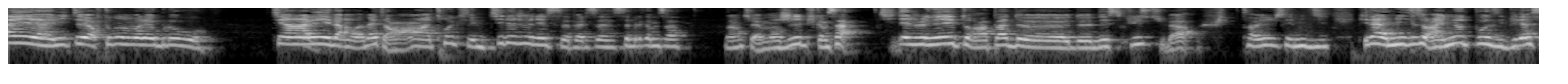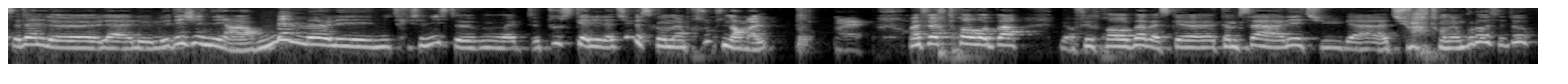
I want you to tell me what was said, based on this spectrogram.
allez à 8 heures, tout le monde va aller au boulot. Tiens allez là on va mettre un, un truc, c'est le petit déjeuner, ça s'appelle ça s'appelle comme ça. Hein, tu vas manger, puis comme ça, petit déjeuner, tu n'auras pas de, d'excuses, tu vas travailler jusqu'à midi. Puis là, à midi, tu auras une autre pause, et puis là, ça s'appelle le, le, déjeuner. Alors, même euh, les nutritionnistes vont être tous calés là-dessus, parce qu'on a l'impression que c'est normal. On va faire trois repas. Mais on fait trois repas parce que, comme ça, allez, tu vas, tu vas retourner au boulot, c'est tout.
